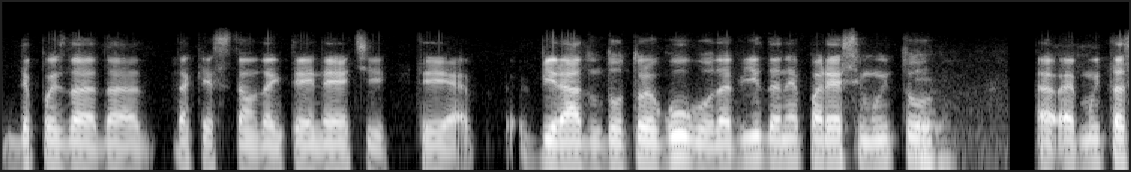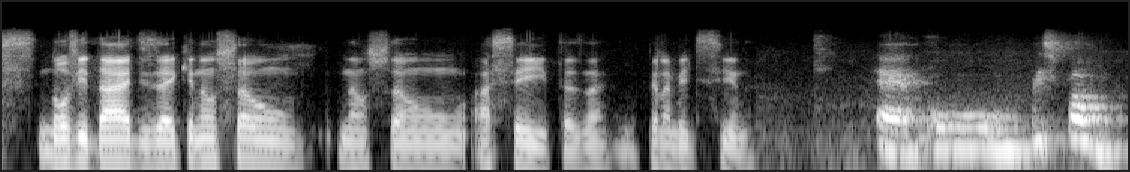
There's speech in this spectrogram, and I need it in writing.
depois da, da, da, questão da internet ter virado um doutor Google da vida, né? Parece muito é, muitas novidades aí que não são não são aceitas né, pela medicina. É, o principal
